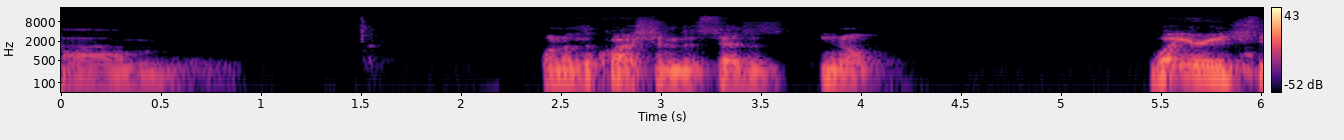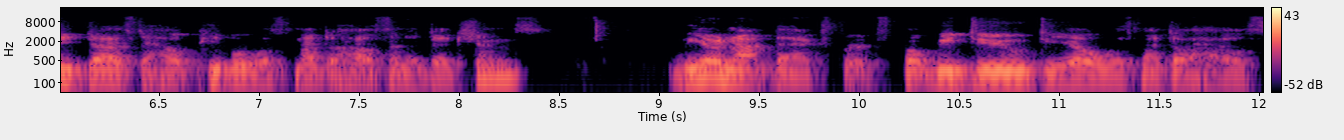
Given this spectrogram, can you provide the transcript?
Um, one of the questions that says is, you know, what your agency does to help people with mental health and addictions. We are not the experts, but we do deal with mental health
